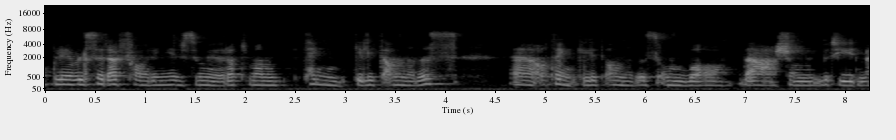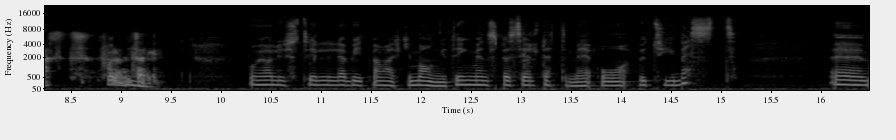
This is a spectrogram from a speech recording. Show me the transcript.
opplevelser, erfaringer som gjør at man tenker litt annerledes. Eh, og tenke litt annerledes om hva det er som betyr mest for en selv. Og jeg har lyst til, jeg biter meg merke i mange ting, men spesielt dette med å bety mest. Eh,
